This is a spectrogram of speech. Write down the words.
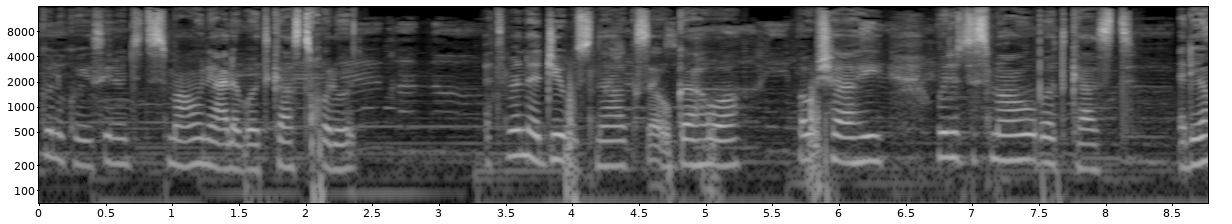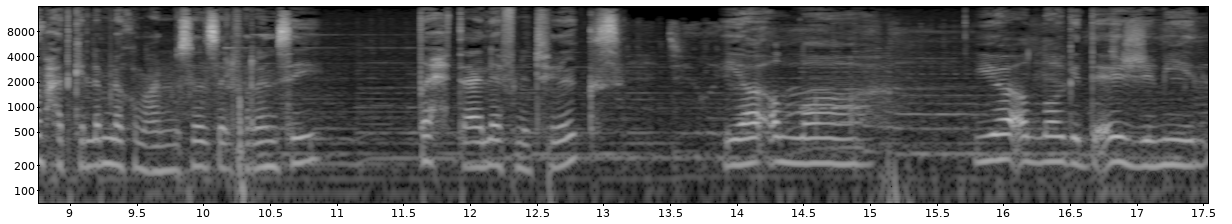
تكونوا كويسين وانتوا تسمعوني على بودكاست خلود. أتمنى تجيبوا سناكس أو قهوة أو شاهي وانتوا تسمعوا بودكاست. اليوم حتكلم لكم عن مسلسل فرنسي طحت عليه في نتفليكس. يا الله يا الله قد إيش جميل.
